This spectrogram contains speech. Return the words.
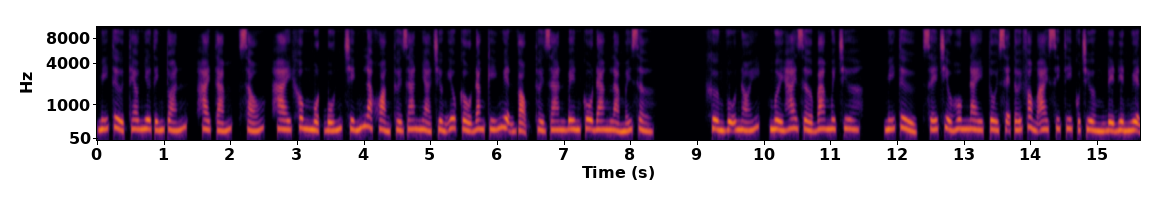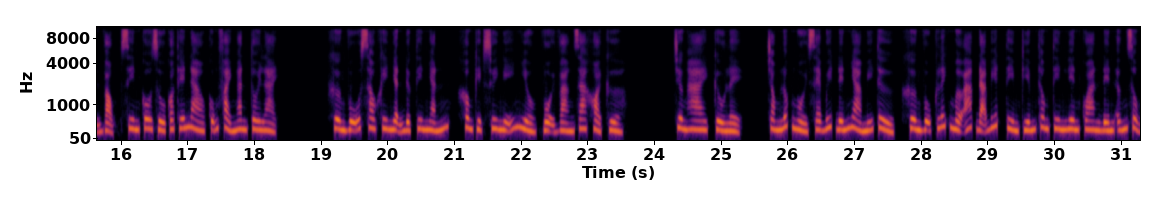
Mỹ Tử theo như tính toán, 28, 6, 2014 chính là khoảng thời gian nhà trường yêu cầu đăng ký nguyện vọng, thời gian bên cô đang là mấy giờ. Khương Vũ nói, 12 giờ 30 trưa. Mỹ Tử, xế chiều hôm nay tôi sẽ tới phòng ICT của trường để điền nguyện vọng, xin cô dù có thế nào cũng phải ngăn tôi lại. Khương Vũ sau khi nhận được tin nhắn, không kịp suy nghĩ nhiều, vội vàng ra khỏi cửa. chương 2, Cửu lệ. Trong lúc ngồi xe buýt đến nhà Mỹ Tử, Khương Vũ click mở app đã biết tìm kiếm thông tin liên quan đến ứng dụng.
